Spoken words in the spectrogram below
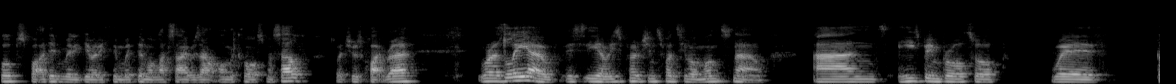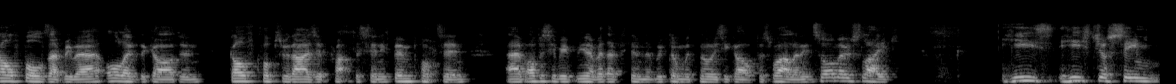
clubs, but I didn't really do anything with them unless I was out on the course myself, which was quite rare. Whereas Leo is, you know, he's approaching 21 months now, and he's been brought up with golf balls everywhere, all over the garden, golf clubs with Isaac practicing. He's been putting. Um, obviously, we, you know, with everything that we've done with noisy golf as well, and it's almost like he's he's just seen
